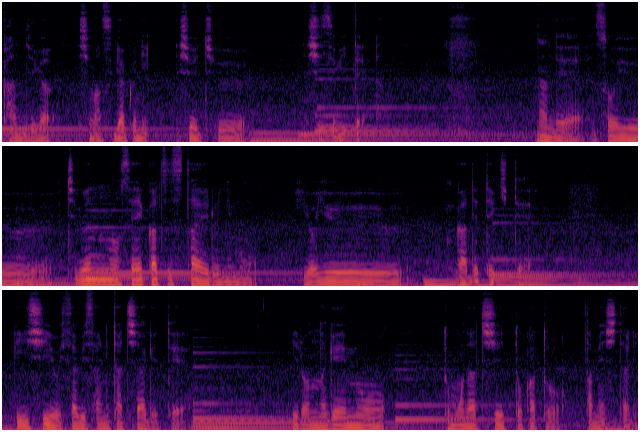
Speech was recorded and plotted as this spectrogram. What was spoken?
感じがします。逆に。集中しすぎて。なんでそういう自分の生活スタイルにも余裕が出てきて PC を久々に立ち上げていろんなゲームを友達とかと試したり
